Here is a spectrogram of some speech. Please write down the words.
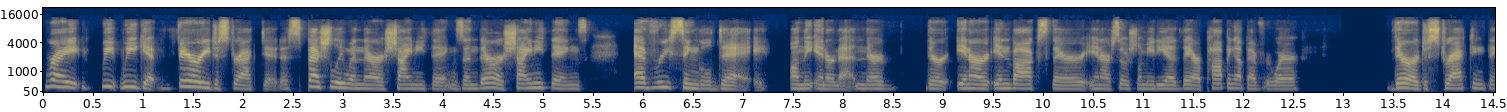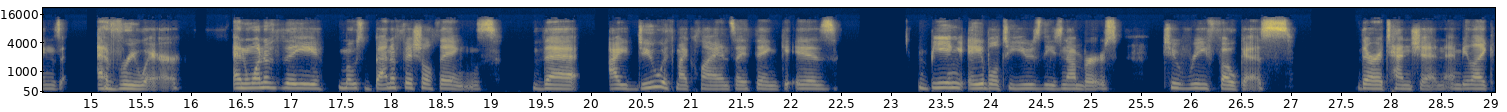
right? We we get very distracted, especially when there are shiny things and there are shiny things every single day on the internet and they're they're in our inbox, they're in our social media, they are popping up everywhere. There are distracting things everywhere. And one of the most beneficial things that I do with my clients, I think, is being able to use these numbers to refocus their attention and be like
